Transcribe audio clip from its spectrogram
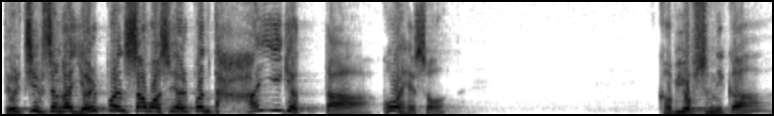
들짐승과 열 번 싸워서 열 번 다 이겼다고 해서 겁이 없습니까?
